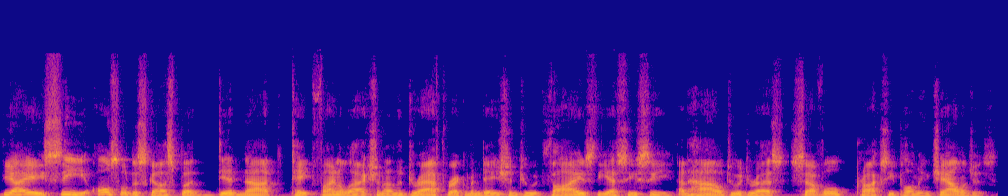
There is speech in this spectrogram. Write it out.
The IAC also discussed but did not take final action on a draft recommendation to advise the SEC on how to address several proxy plumbing challenges.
